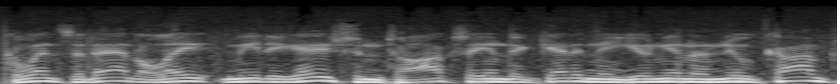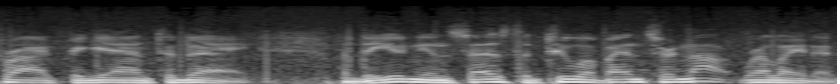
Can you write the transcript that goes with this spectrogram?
Coincidentally, mediation talks aimed at getting the union a new contract began today, but the union says the two events are not related.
